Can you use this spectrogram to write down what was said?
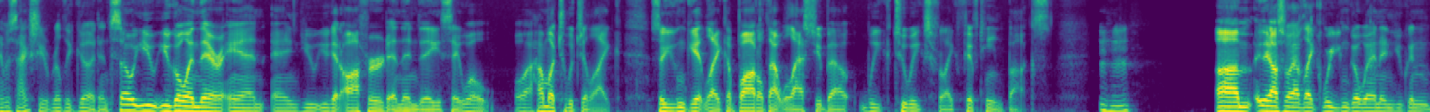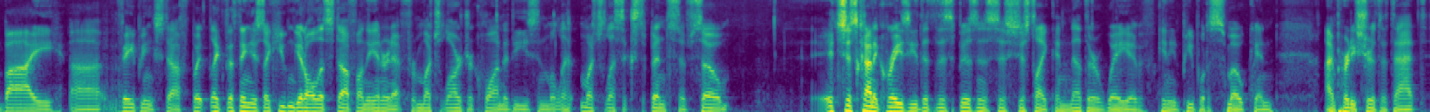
It was actually really good. And so you you go in there and and you you get offered, and then they say, well, well, how much would you like? So you can get like a bottle that will last you about week, two weeks for like fifteen bucks. Mm-hmm. Um, they also have like where you can go in and you can buy uh, vaping stuff, but like the thing is like you can get all this stuff on the internet for much larger quantities and much less expensive. So it's just kind of crazy that this business is just like another way of getting people to smoke, and I'm pretty sure that that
